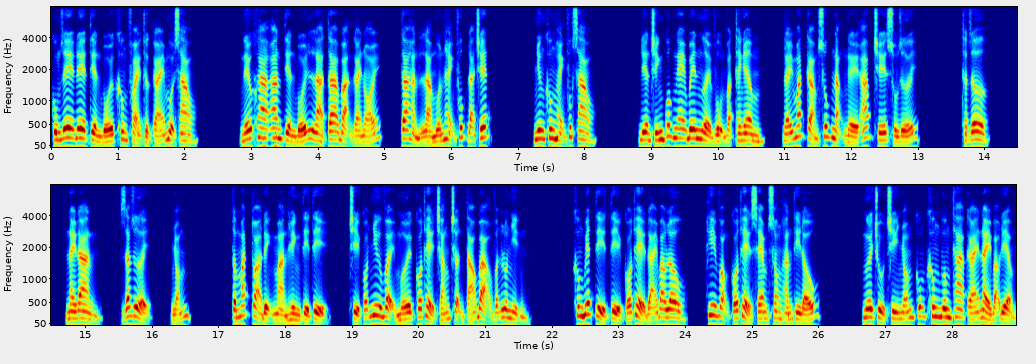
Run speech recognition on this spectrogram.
cùng dê đê tiền bối không phải thực cái muội sao. Nếu Kha An tiền bối là ta bạn gái nói, ta hẳn là muốn hạnh phúc đã chết. Nhưng không hạnh phúc sao? Điền chính quốc nghe bên người vụn vặt thanh âm, đáy mắt cảm xúc nặng nề áp chế xuống dưới. Thật dơ. Này đàn, rác rưởi, nhóm. Tâm mắt tỏa định màn hình tỉ tỉ, chỉ có như vậy mới có thể trắng trận táo bạo vẫn luôn nhìn. Không biết tỉ tỉ có thể đãi bao lâu, hy vọng có thể xem xong hắn thi đấu. Người chủ trì nhóm cũng không buông tha cái này bạo điểm,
